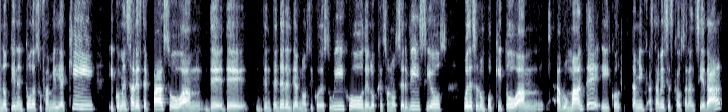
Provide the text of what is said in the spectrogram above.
no tienen toda su familia aquí y comenzar este paso de, de, de entender el diagnóstico de su hijo, de lo que son los servicios, puede ser un poquito abrumante y también hasta a veces causar ansiedad.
